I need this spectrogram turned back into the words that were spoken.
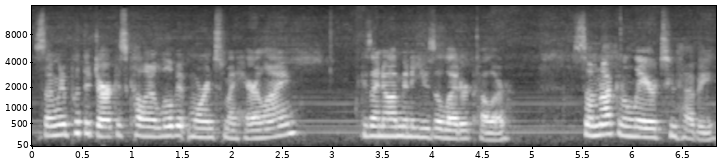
So I'm going to put the darkest color a little bit more into my hairline because I know I'm going to use a lighter color. So I'm not going to layer too heavy.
